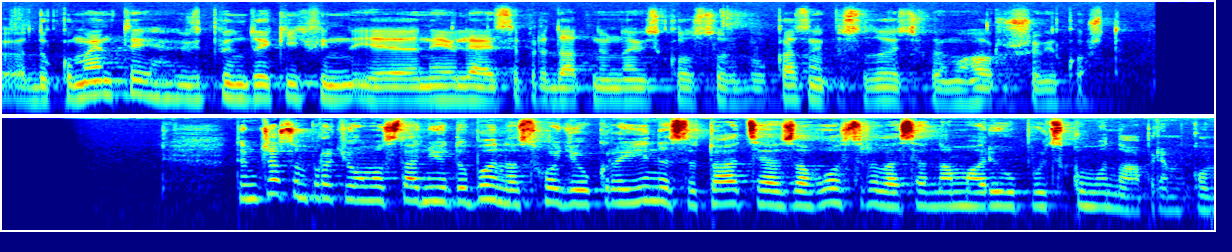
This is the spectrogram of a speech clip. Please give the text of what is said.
е, документи, відповідно до яких він е, не є придатним на військову службу, вказаний посадовець вимагав грошові кошти. Тим часом протягом останньої доби на сході України ситуація загострилася на Маріупольському напрямку.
